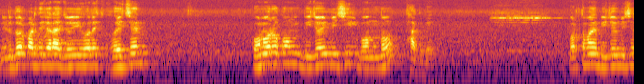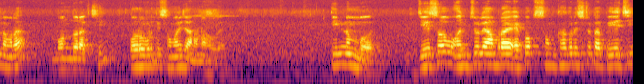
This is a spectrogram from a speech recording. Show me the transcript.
নির্দল প্রার্থী যারা জয়ী হলে, হয়েছেন কোনো রকম বিজয় মিছিল বন্ধ থাকবে। বর্তমানে বিজয় মিছিল আমরা বন্ধ রাখছি, পরবর্তী সময় জানানো হবে। তিন নম্বর যেসব অঞ্চলে আমরা একক সংখ্যাগরিষ্ঠতা পেয়েছি,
